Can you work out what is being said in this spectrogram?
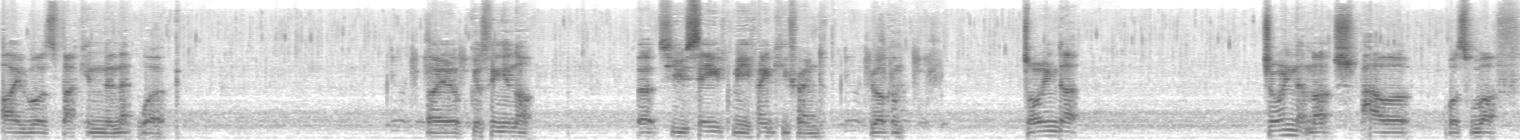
I was back in the network. Oh, yeah, good thing you're not. But you saved me. Thank you, friend. You're welcome. Drawing that drawing that much power was rough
